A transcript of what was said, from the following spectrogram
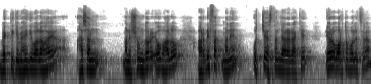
ব্যক্তিকে মেহেদি বলা হয়। হাসান মানে সুন্দর, এও ভালো। আর রেফাত মানে উচ্চ স্থান যারা রাখে, এরও অর্থ বলেছিলাম।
